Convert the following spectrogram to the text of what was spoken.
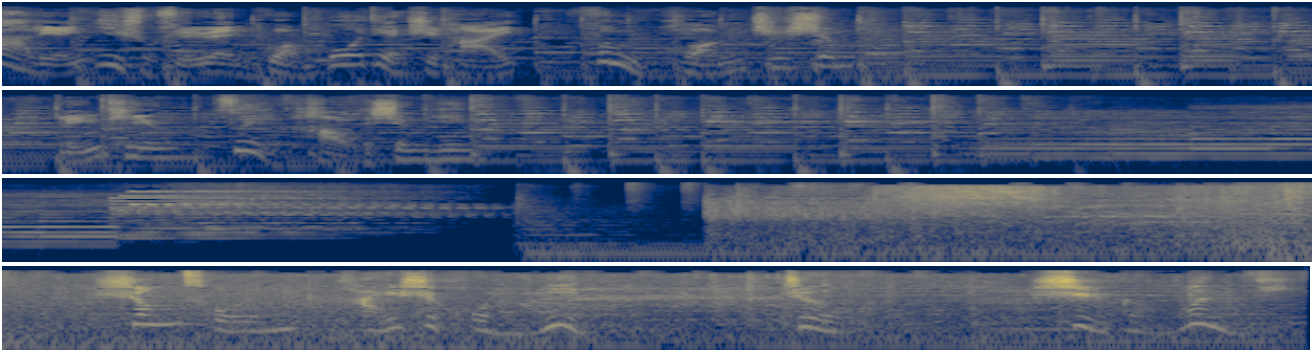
大连艺术学院广播电视台《凤凰之声》，聆听最好的声音。生存还是毁灭，这是个问题。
